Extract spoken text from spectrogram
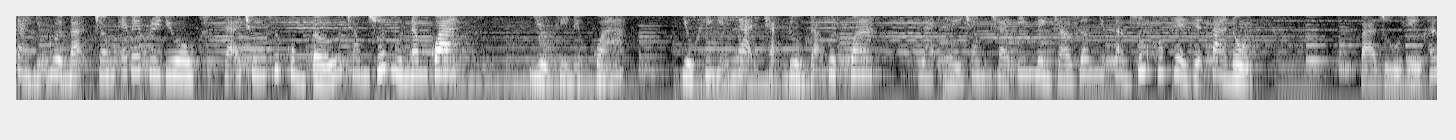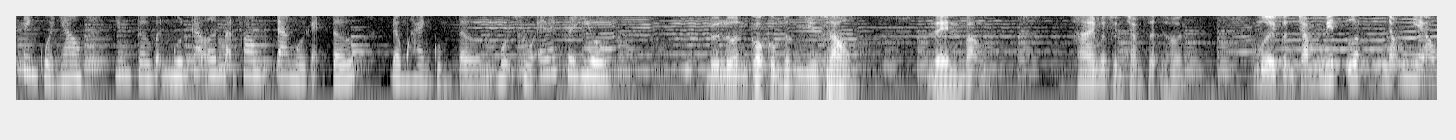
cả những người bạn trong FF Radio đã chung sức cùng tớ trong suốt một năm qua. Nhiều kỷ niệm quá, nhiều khi nghĩ lại chặng đường đã vượt qua, lại thấy trong trái tim mình trào dâng những cảm xúc không thể diễn tả nổi. Và dù như khác tinh của nhau, nhưng tớ vẫn muốn cảm ơn bạn Phong đang ngồi cạnh tớ, đồng hành cùng tớ mỗi số FF Radio. Luôn luôn có công thức như sau Gen bằng 20% giận hờn 10% mít ướt nhõng nhẽo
